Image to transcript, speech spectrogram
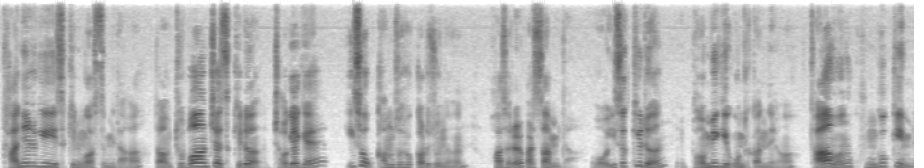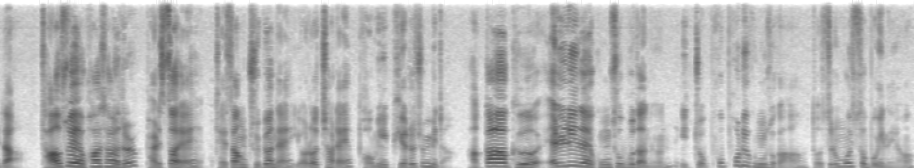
단일기 스킬인 것 같습니다. 다음 두 번째 스킬은 적에게 이속 감소 효과를 주는 화살을 발사합니다. 어, 이 스킬은 범위기 공격 같네요. 다음은 궁극기입니다. 다수의 화살을 발사해 대상 주변에 여러 차례 범위 피해를 줍니다. 아까 그 엘린의 궁수보다는 이쪽 포포리 궁수가 더 쓸모있어 보이네요.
